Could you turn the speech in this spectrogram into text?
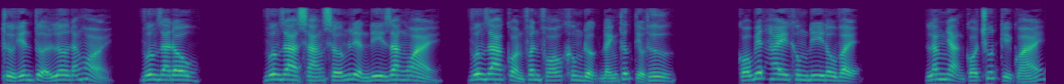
Tử yên tựa lơ đắng hỏi, vương ra đâu? Vương gia sáng sớm liền đi ra ngoài, vương gia còn phân phó không được đánh thức tiểu thư. Có biết hay không đi đâu vậy? Lăng nhạn có chút kỳ quái,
